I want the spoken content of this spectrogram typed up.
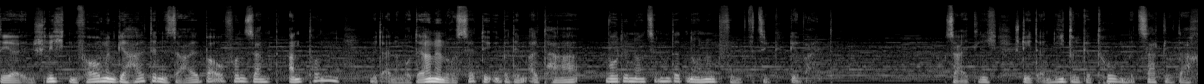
Der in schlichten Formen gehaltene Saalbau von St. Anton mit einer modernen Rosette über dem Altar wurde 1959 geweiht. Seitlich steht ein niedriger Turm mit Satteldach,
